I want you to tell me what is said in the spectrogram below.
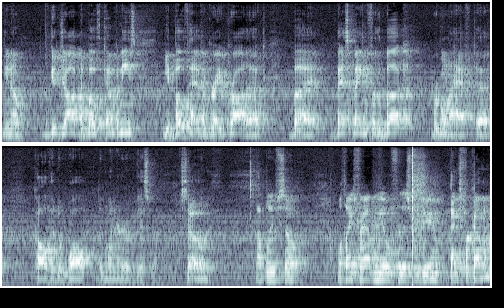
you know, good job to both companies. You both have a great product, but best bang for the buck, we're going to have to call the DeWalt the winner of this one. So I believe so. Well, thanks for having me over for this review. thanks for coming.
